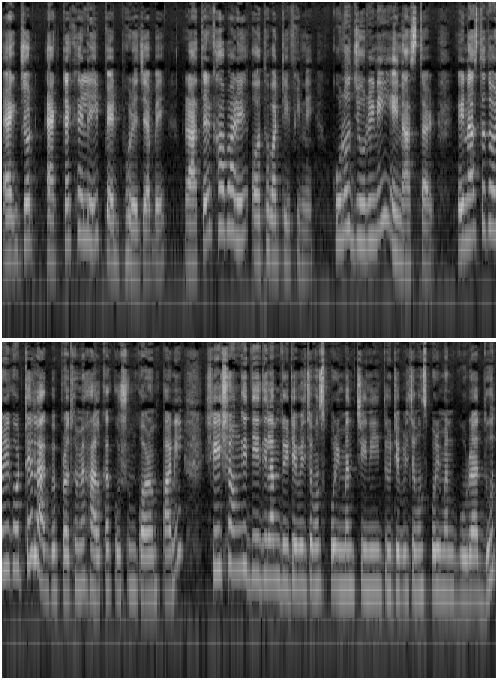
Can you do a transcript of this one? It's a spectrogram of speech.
একজন একটা খেলেই পেট ভরে যাবে। রাতের খাবারে অথবা টিফিনে। কোনো জুড়ি নেই এই নাস্তার। এই নাস্তা তৈরি করতে লাগবে প্রথমে হালকা কুসুম গরম পানি, সেই সঙ্গে দিয়ে দিলাম দুই টেবিল চামচ পরিমাণ চিনি, দুই টেবিল চামচ পরিমাণ গুঁড়া দুধ,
